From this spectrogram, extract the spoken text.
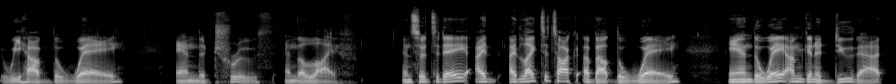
We have the way and the truth and the life. And so today I'd, I'd like to talk about the way. And the way I'm going to do that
